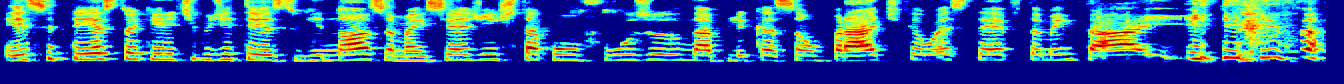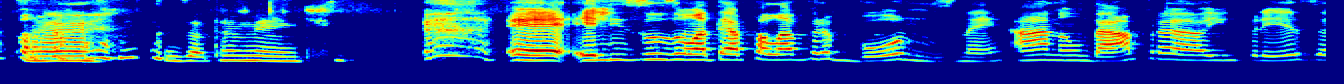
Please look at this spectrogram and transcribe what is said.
esse texto é aquele tipo de texto que, nossa, mas se a gente está confuso na aplicação prática, o STF também está. Tá é, exatamente. É, eles usam até a palavra bônus, né? Ah, não dá para a empresa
